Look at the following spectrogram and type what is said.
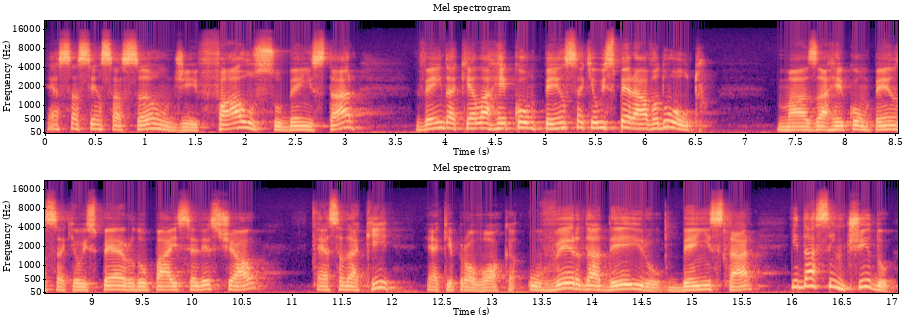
essa sensação de falso bem-estar vem daquela recompensa que eu esperava do outro. Mas a recompensa que eu espero do Pai Celestial, essa daqui é a que provoca o verdadeiro bem-estar e dá sentido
